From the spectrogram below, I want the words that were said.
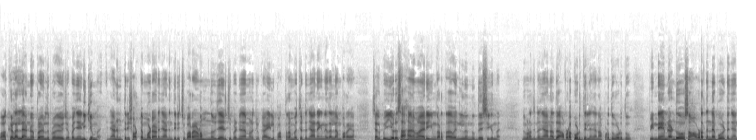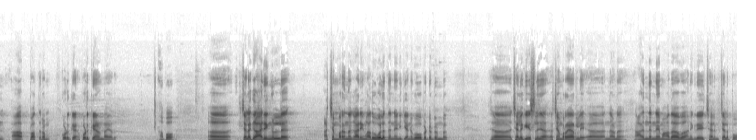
വാക്കുകളെല്ലാം എന്നെ പ്രകൃതി പ്രയോഗിച്ചു. അപ്പം എനിക്കും ഞാനും ഇത്തിരി ഷോർട്ട് ടെമ്പേർഡാണ് ഞാനും തിരിച്ച് പറയണം എന്ന് വിചാരിച്ചു. പക്ഷേ ഞാൻ പറഞ്ഞു കയ്യിൽ പത്രം വെച്ചിട്ട് ഞാനെങ്ങനെ ഇതെല്ലാം പറയാം? ചിലപ്പോൾ ഈ ഒരു സഹനമായിരിക്കും കർത്താവിനിൽ നിന്ന് ഉദ്ദേശിക്കുന്നത്. എന്ന് പറഞ്ഞിട്ട് ഞാനത് അവിടെ കൊടുത്തില്ല. ഞാൻ അപ്പുറത്ത് കൊടുത്തു. പിന്നെയും രണ്ട് ദിവസം അവിടെ തന്നെ പോയിട്ട് ഞാൻ ആ പത്രം കൊടുക്ക കൊടുക്കാനുണ്ടായത് അപ്പോൾ ചില കാര്യങ്ങളിൽ അച്ഛൻ പറയുന്ന കാര്യങ്ങൾ അതുപോലെ തന്നെ എനിക്ക് അനുഭവപ്പെട്ടിട്ടുണ്ട്. ചില കേസിൽ ഞാൻ അച്ഛൻ പറയാറില്ലേ എന്താണ് ആദ്യം തന്നെ മാതാവ് അനുഗ്രഹിച്ചാലും ചിലപ്പോൾ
